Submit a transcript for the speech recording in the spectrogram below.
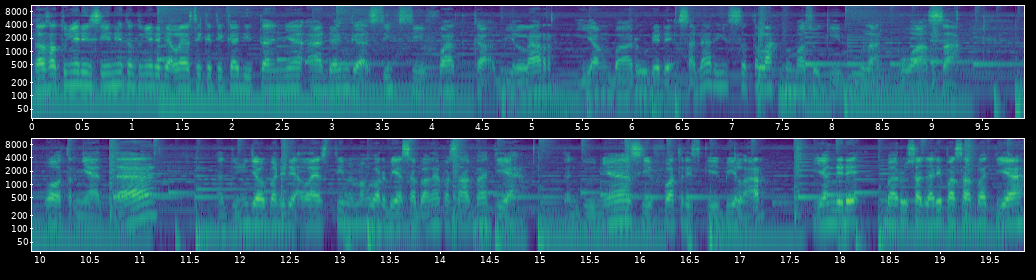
Salah satunya di sini tentunya Dedek Lesti ketika ditanya ada nggak sih sifat Kak Bilar yang baru Dedek sadari setelah memasuki bulan puasa. Wow ternyata tentunya jawaban Dedek Lesti memang luar biasa banget persahabat ya. Tentunya sifat Rizky Bilar yang Dedek baru sadari persahabat ya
